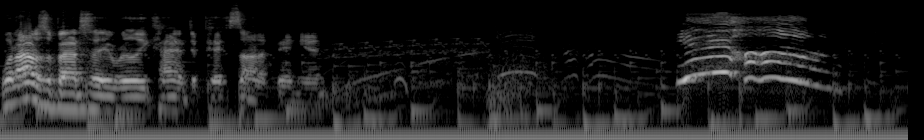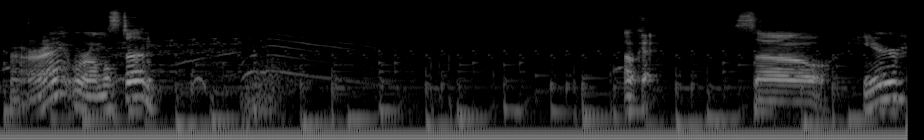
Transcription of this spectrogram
What I was about to say really kind of depicts on opinion. Yeah! Alright, we're almost done. Okay. So, here.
